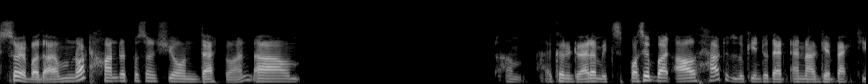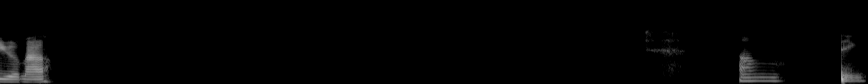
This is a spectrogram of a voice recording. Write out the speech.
sorry about that. I'm not hundred percent sure on that one. Um, um, according to Adam, it's possible, but I'll have to look into that and I'll get back to you, Mal. Um, I think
